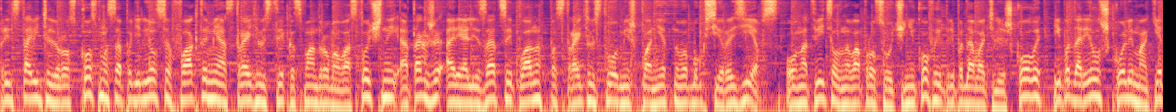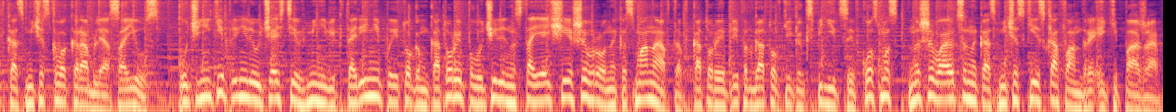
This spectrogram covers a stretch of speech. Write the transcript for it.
Представитель Роскосмоса поделился фактами о строительстве космодрома «Восточный», а также о реализации планов по строительству межпланетного буксира «Зевс». Он ответил на вопросы учеников и преподавателей школы и подарил школе макет космического корабля «Союз». Ученики приняли участие в мини-викторине, по итогам которой получили настоящие шевроны космонавтов, которые при подготовке к экспедиции в космос нашиваются на космические скафандры экипажа.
